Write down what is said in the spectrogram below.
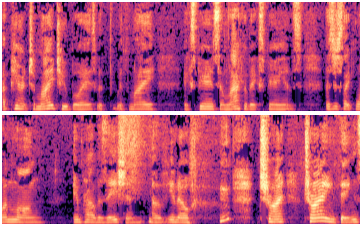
a parent to my two boys with with my experience and lack of experience as just like one long improvisation of you know try trying things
